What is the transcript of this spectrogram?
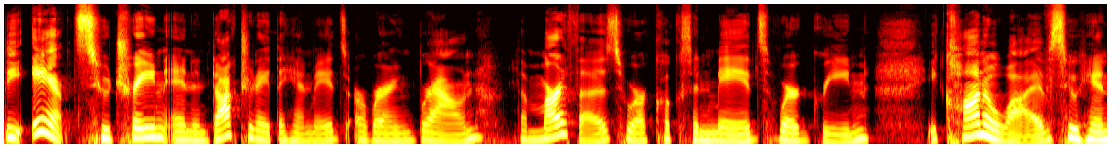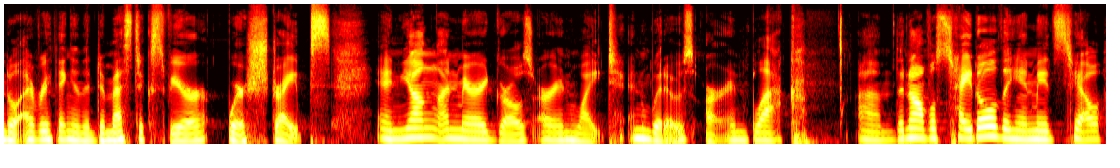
The aunts who train and indoctrinate the handmaids are wearing brown. The Marthas, who are cooks and maids, wear green. Econo wives, who handle everything in the domestic sphere, wear stripes. And young unmarried girls are in white, and widows are in black. Um, the novel's title, The Handmaid's Tale,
